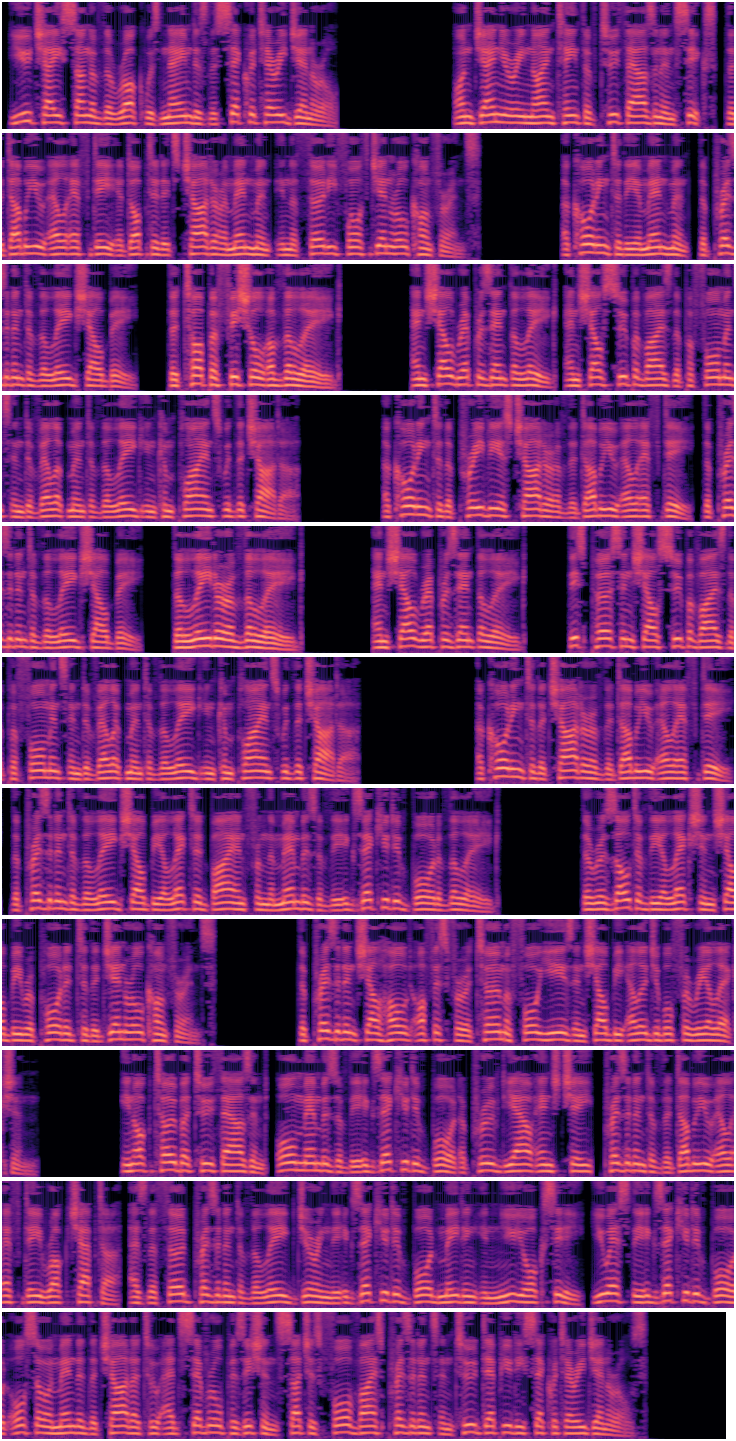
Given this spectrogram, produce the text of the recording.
Yu Che-sung of the ROC was named as the Secretary-General. On January 19, 2006, the WLFD adopted its charter amendment in the 34th General Conference. According to the amendment, the President of the League shall be, "...the top official of the League", and shall represent the League, and shall supervise the performance and development of the League in compliance with the Charter. According to the previous charter of the WLFD, the President of the League shall be, "...the leader of the League", and shall represent the League. This person shall supervise the performance and development of the League in compliance with the Charter. According to the Charter of the WLFD, the President of the League shall be elected by and from the members of the Executive Board of the League. The result of the election shall be reported to the General Conference. The President shall hold office for a term of four years and shall be eligible for re-election. In October 2000, all members of the Executive Board approved Yao Enchi, president of the WLFD ROC chapter, as the third president of the League during the Executive Board meeting in New York City, U.S. The Executive Board also amended the charter to add several positions such as four vice presidents and two deputy secretary generals.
